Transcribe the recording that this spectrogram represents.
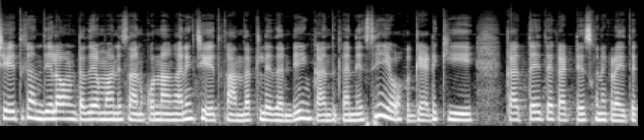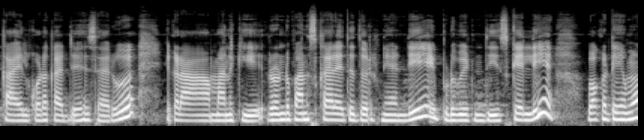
చేతికి అందేలా ఉంటుందేమో అనేసి అనుకున్నాం కానీ చేతికి అందట్లేదండి. ఇంకా అందుకనేసి ఒక గడకి కత్తి అయితే కట్టేసుకుని ఇక్కడైతే కాయలు కూడా కట్ చేశారు ఇక్కడ మనకి రెండు పనసకాయలు అయితే దొరికినాయండి. ఇప్పుడు వీటిని తీసుకెళ్ళి ఒకటేమో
